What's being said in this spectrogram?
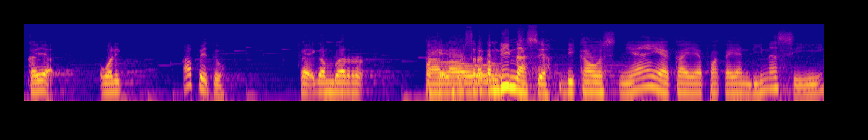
kayak wali apa itu kayak gambar Kalau- seragam dinas ya di kaosnya ya kayak pakaian dinas sih.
